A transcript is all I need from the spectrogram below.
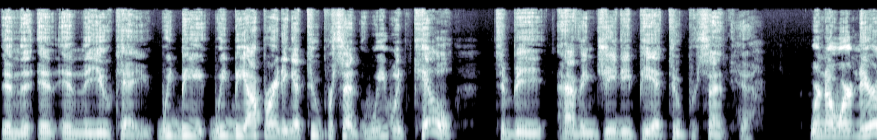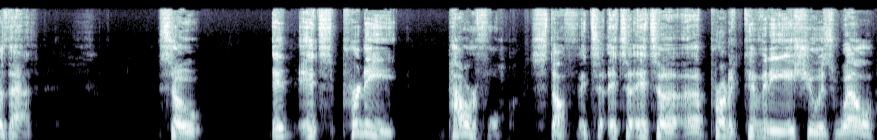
in the in, in the UK, we'd be we'd be operating at 2%. We would kill to be having GDP at 2%. Yeah. We're nowhere near that. So it it's pretty powerful stuff. It's it's a, it's a, a productivity issue as well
